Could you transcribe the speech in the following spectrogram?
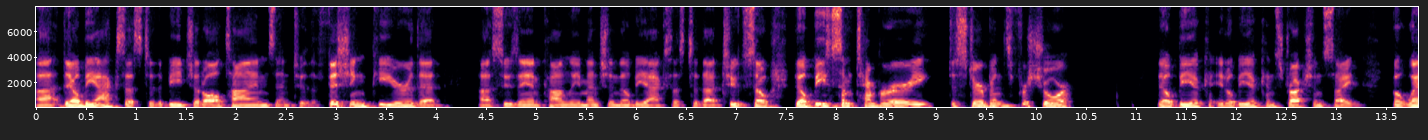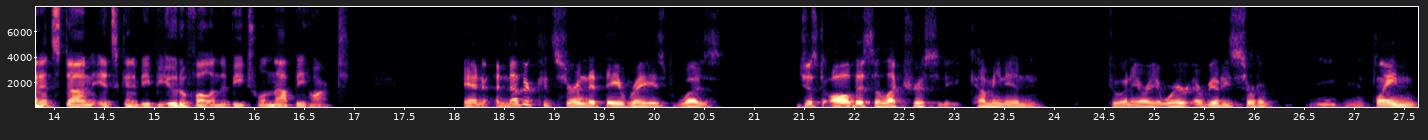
uh, there'll be access to the beach at all times and to the fishing pier that uh, Suzanne Conley mentioned. There'll be access to that too. So there'll be some temporary disturbance for sure. There'll be a it'll be a construction site, but when it's done, it's going to be beautiful and the beach will not be harmed. And another concern that they raised was just all this electricity coming in to an area where everybody's sort of playing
